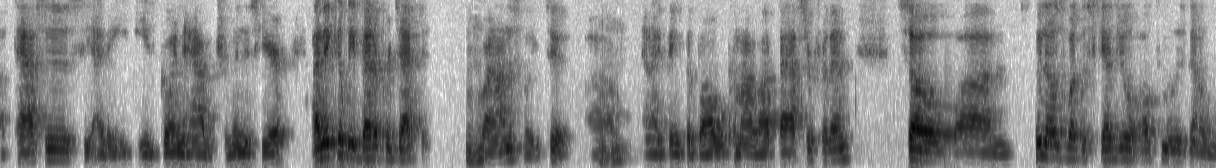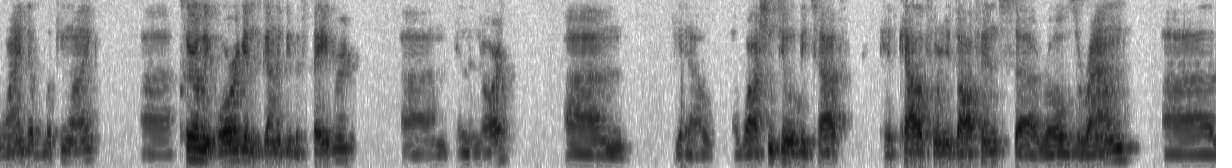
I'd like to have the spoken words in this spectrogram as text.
of passes. He, I think he's going to have a tremendous year. I think he'll be better protected, mm-hmm. quite honestly, too. Um, mm-hmm. And I think the ball will come out a lot faster for them. So um, who knows what the schedule ultimately is going to wind up looking like. Uh, clearly, Oregon is going to be the favorite um, in the North. Um, you know, Washington will be tough. If California Dolphins uh, rolls around, uh,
